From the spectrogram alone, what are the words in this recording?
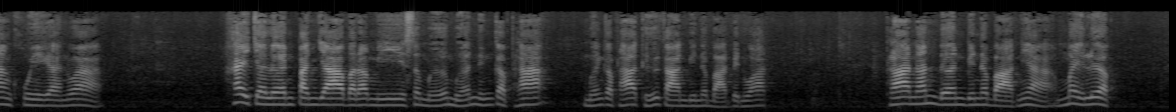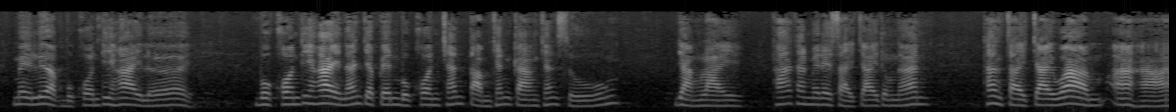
นั่งคุยกันว่า ให้เจริญปัญญาบารรมีเสมอเหมือนหนึ่งกับพระ เหมือนกับพระถือการบิณฑบาตเป็นวัด พระนั้นเดินบิณฑบาตเนี่ยไม่เลือกไม่เลือกบุคคลที่ให้เลย บุคคลที่ให้นั้นจะเป็นบุคคลชั้นต่ำชั้นกลางชั้นสูง อย่างไร พระท่านไม่ได้ใส่ใจตรงนั้น ท่านใส่ใจว่าอาหาร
